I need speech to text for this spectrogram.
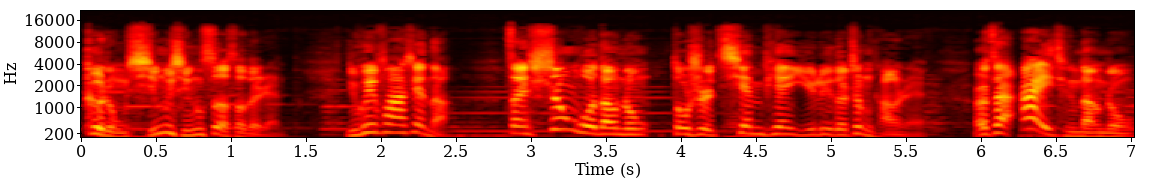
各种形形色色的人。你会发现呢，在生活当中都是千篇一律的正常人，而在爱情当中，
